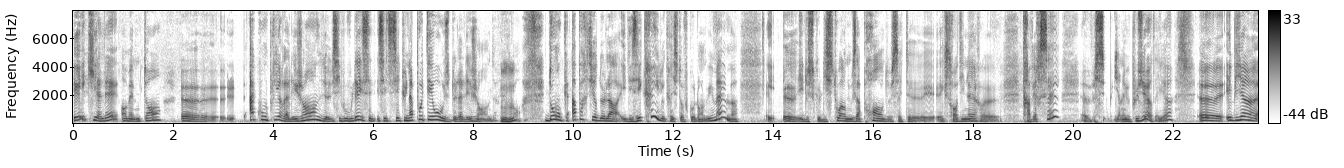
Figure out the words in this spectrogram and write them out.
et qui allait en même temps euh, accomplir la légende, si vous voulez, c'est une apothéose de la légende. Mhm. Donc, à partir de là, et des écrits de Christophe Colomb lui-même, et, euh, et, de ce que l'histoire nous apprend de cette euh, extraordinaire traversée, il y en a eu plusieurs d'ailleurs, eh bien,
